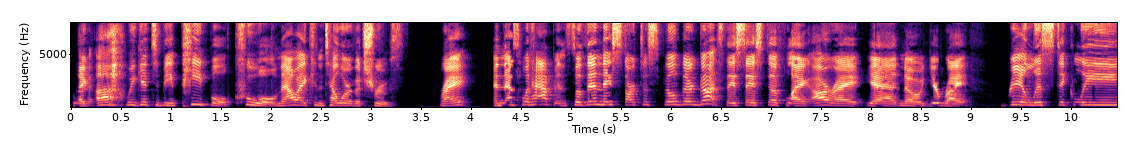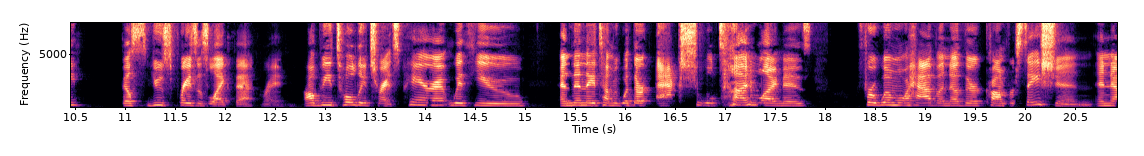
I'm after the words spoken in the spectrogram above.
like, ah, we get to be people, cool. Now I can tell her the truth, right? And that's what happens. So then they start to spill their guts. They say stuff like, all right, yeah, no, you're right. Realistically, they'll use phrases like that, right? I'll be totally transparent with you. And then they tell me what their actual timeline is for when we'll have another conversation. And now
